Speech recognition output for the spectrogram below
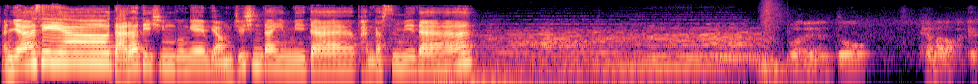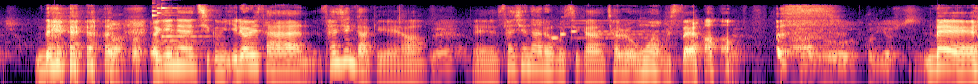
안녕하세요. 나라대신궁의 명주신당입니다. 반갑습니다. 이번에는 또 테마가 바뀌었죠. 네. 여기는 지금 일월산 산신각이에요. 네. 네, 산신 할아버지가 저를 옹호하고 있어요. 네. 아주 분위기가 좋습니다. 네.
